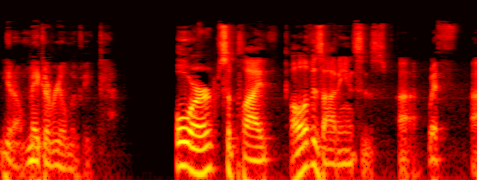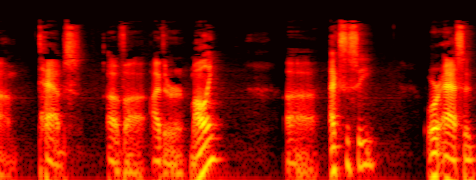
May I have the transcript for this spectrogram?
you know, make a real movie. Or supply all of his audiences uh, with um, tabs of uh, either Molly, uh, ecstasy, or acid,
